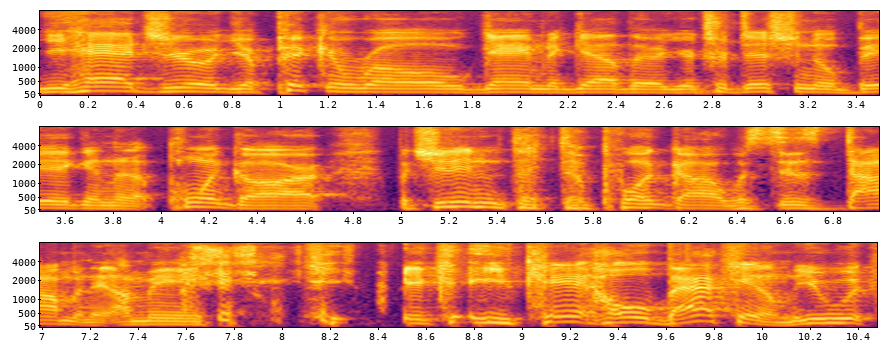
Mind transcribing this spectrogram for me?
you had your your pick and roll game together, your traditional big and a point guard, but you didn't think the point guard was this dominant. I mean, it, you can't hold back him. You would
